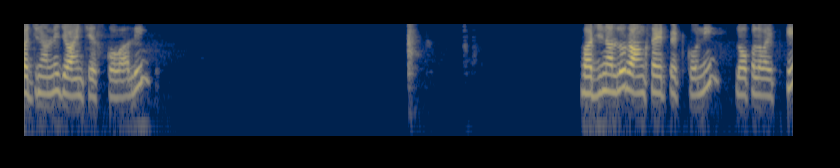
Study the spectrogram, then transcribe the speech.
ఒరిజినల్ని జాయిన్ చేసుకోవాలి. ఒరిజినల్ రాంగ్ సైడ్ పెట్టుకొని లోపల వైపుకి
